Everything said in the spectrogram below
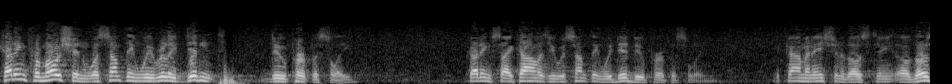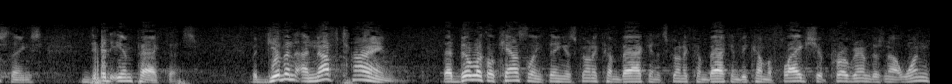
Cutting promotion was something we really didn't do purposely. Cutting psychology was something we did do purposely. The combination of those, th- of those things did impact us. But given enough time, that biblical counseling thing is going to come back, and it's going to come back and become a flagship program. There's not one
